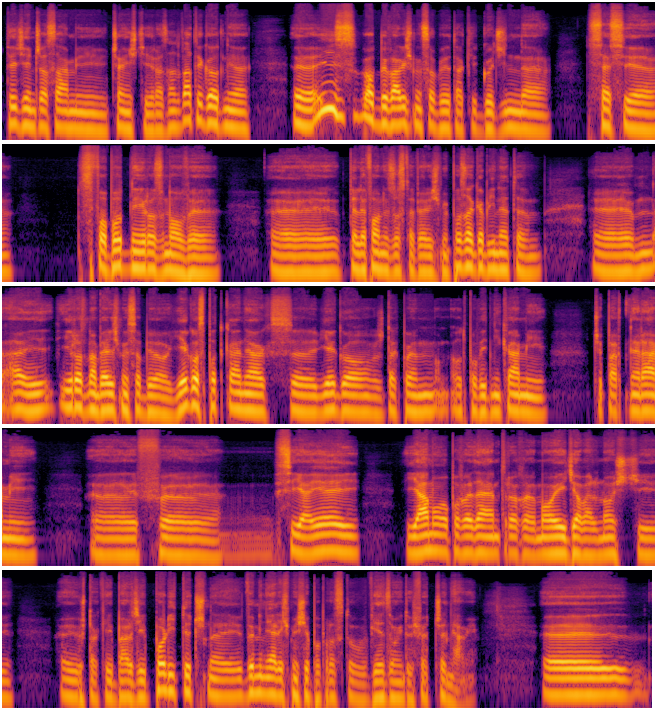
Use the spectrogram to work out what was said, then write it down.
tydzień czasami, częściej raz na dwa tygodnie e, i odbywaliśmy sobie takie godzinne sesje swobodnej rozmowy. E, Telefony zostawialiśmy poza gabinetem e, i- rozmawialiśmy sobie o jego spotkaniach z jego, że tak powiem, odpowiednikami czy partnerami e, w CIA. Ja mu opowiadałem trochę o mojej działalności, e, już takiej bardziej politycznej. Wymienialiśmy się po prostu wiedzą i doświadczeniami. E,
